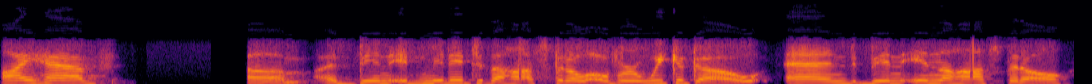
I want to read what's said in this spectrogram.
I have um, I've been admitted to the hospital over a week ago and been in the hospital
